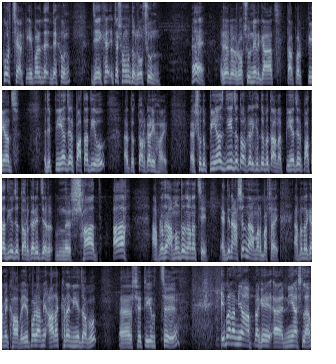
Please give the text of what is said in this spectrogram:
করছে আর কি। দে- দেখুন যে এখানে এটা সম্ভবত রসুন। হ্যাঁ এটা রসুনের গাছ, তারপর পেঁয়াজ। যে পেঁয়াজের পাতা দিয়েও তরকারি হয়। শুধু পেঁয়াজ দিয়ে যে তরকারি খেতে হবে তা না পেঁয়াজের পাতা দিয়েও যে তরকারির যে স্বাদ, আহ! আপনাদের আমন্ত্রণ জানাচ্ছি। একদিন আসেন না আমার বাসায়, আপনাদেরকে আমি খাওয়াবো। এরপরে আমি আর নিয়ে যাব সেটি হচ্ছে, এবার আমি আপনাকে নিয়ে আসলাম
